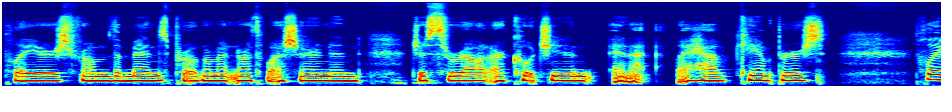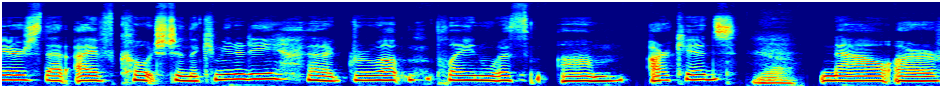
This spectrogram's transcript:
players from the men's program at Northwestern and just throughout our coaching. And, and I, I have campers, players that I've coached in the community that I grew up playing with um, our kids Yeah. now are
